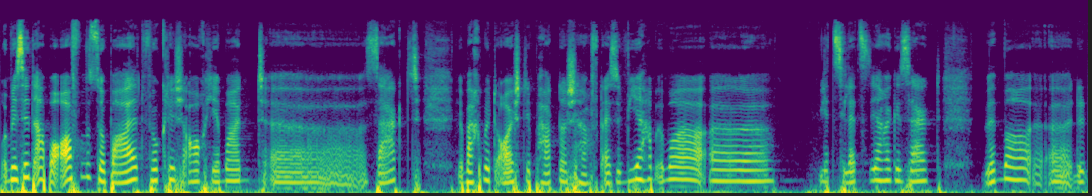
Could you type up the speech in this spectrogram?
Und wir sind aber offen, sobald wirklich auch jemand äh, sagt, wir machen mit euch die Partnerschaft. Also wir haben immer äh, jetzt die letzten Jahre gesagt, wenn wir äh, in den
